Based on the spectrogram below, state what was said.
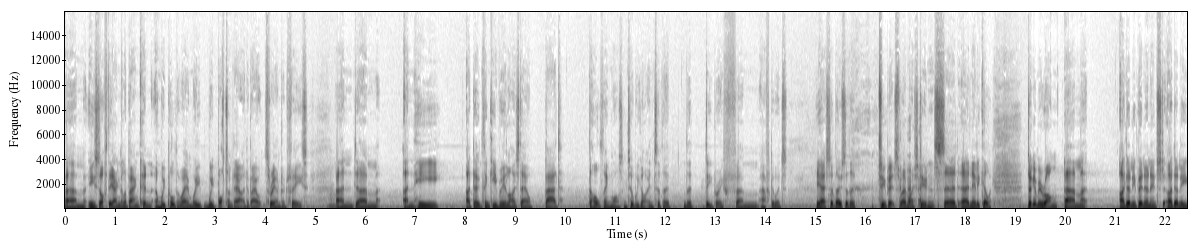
um, eased off the angular bank, and, and, we pulled away and we, we bottomed out at about 300 feet. Wow. And, um, and he, I don't think he realised how bad the whole thing was until we got into the, the debrief um, afterwards. Yeah, so those are the two bits where my students uh, uh, nearly killed me don't get me wrong. Um, I'd only been an inst- I'd only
